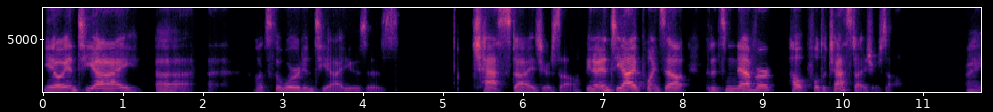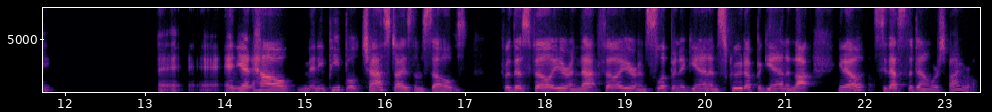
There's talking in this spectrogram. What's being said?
You know, NTI, uh, what's the word NTI uses? Chastise yourself. You know, NTI points out that it's never helpful to chastise yourself, right? And yet, how many people chastise themselves for this failure and that failure and slipping again and screwed up again and not, you know, see, that's the downward spiral.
